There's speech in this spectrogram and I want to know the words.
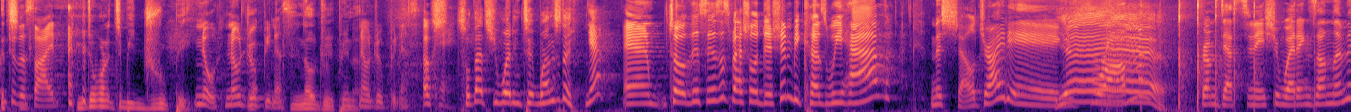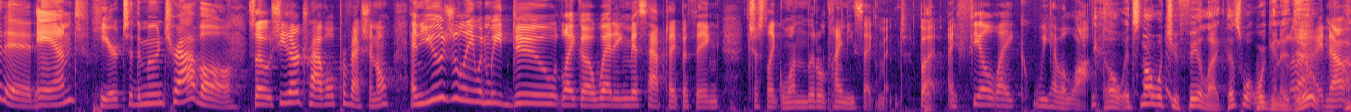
whoop to the side. you don't want it to be droopy. no, no droopiness. No droopiness. No droopiness. Okay. So that's your Wedding Tip Wednesday. Yeah, and so this is a special edition because we have Michelle Dreiding Yeah. from Destination Weddings Unlimited. and Here to the Moon Travel. so she's our travel professional. And usually when we do like a wedding mishap type of thing, just like one little tiny segment. But I feel like we have a lot. Oh, it's not what you feel like. That's what we're gonna do. I know.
